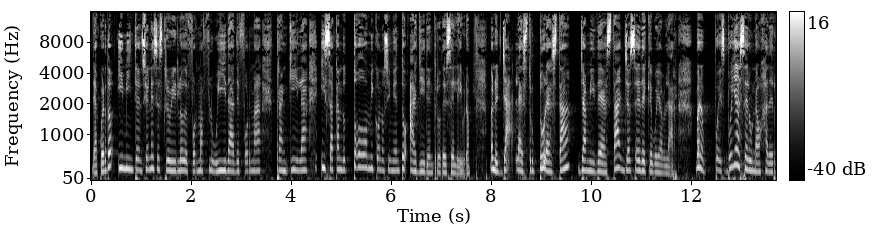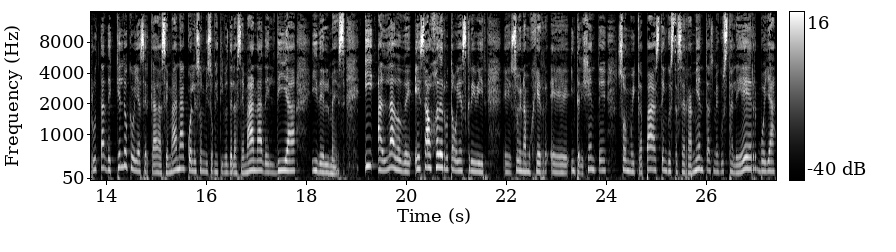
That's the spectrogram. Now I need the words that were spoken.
¿de acuerdo? Y mi intención es escribirlo de forma fluida, de forma tranquila y sacando todo mi conocimiento allí dentro de ese libro. Bueno, ya la estructura está, ya mi idea está, ya sé de qué voy a hablar. Bueno, pues voy a hacer una hoja de ruta de qué es lo que voy a hacer cada semana, cuáles son mis objetivos de la semana, del día y del mes. Y al lado de esa hoja de ruta voy a escribir, eh, soy una mujer eh, inteligente, soy muy capaz, tengo estas herramientas, me gusta leer, voy a,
